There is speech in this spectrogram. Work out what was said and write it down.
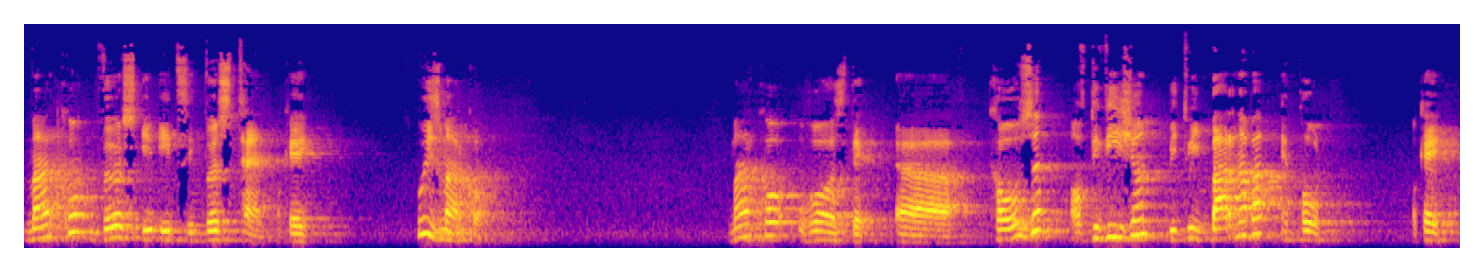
Marco, verse, it's in verse 10, okay? Who is Marco? Marco was the uh, cause of division between Barnaba and Paul, ok?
